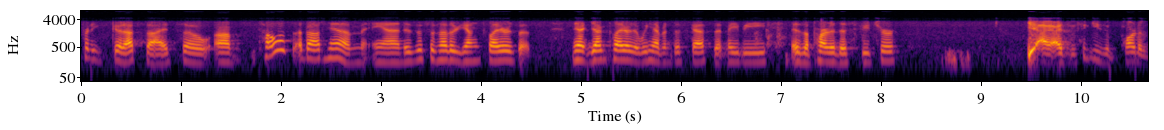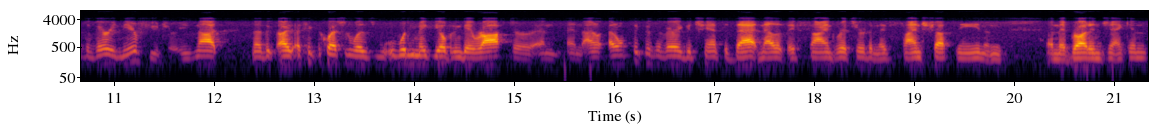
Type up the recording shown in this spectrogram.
pretty good upside. So um, tell us about him, and is this another young player that young player that we haven't discussed that maybe is a part of this future? Yeah, I, I think he's a part of the very near future. He's not. I think the question was, would he make the opening day roster? And and I don't, I don't think there's a very good chance of that now that they've signed Richard and they've signed Chacin and and they brought in Jenkins.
